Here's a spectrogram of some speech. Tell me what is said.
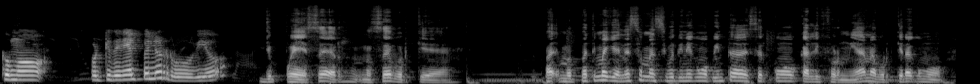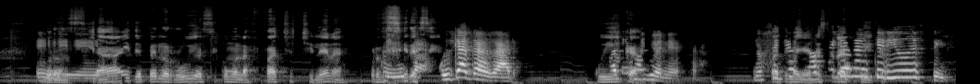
Como, porque tenía el pelo rubio. Yo, puede ser, no sé, porque. Pa- Patty Mayonesa más encima tenía como pinta de ser como californiana, porque era como Eh, bronceada y de pelo rubio, así como las fachas chilenas, por decir así. cuica a cagar. Cuica. Mayonesa. No sé qué, no Mayonesa sé qué cuica. querido decir,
